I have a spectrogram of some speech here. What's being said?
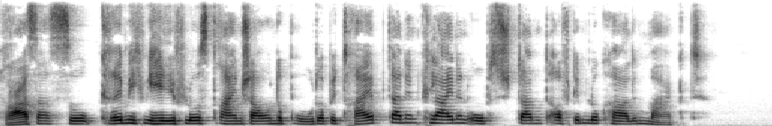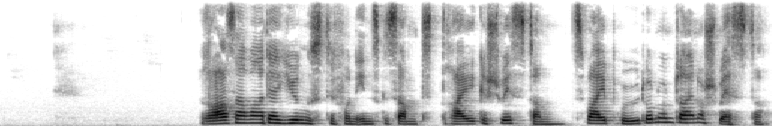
Rasas, so grimmig wie hilflos dreinschauender Bruder, betreibt einen kleinen Obststand auf dem lokalen Markt. Rasa war der jüngste von insgesamt drei Geschwistern, zwei Brüdern und einer Schwester.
